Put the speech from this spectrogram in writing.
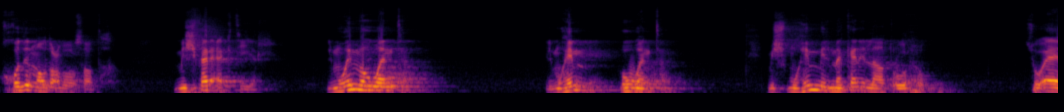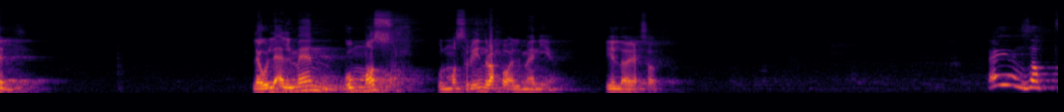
خد الموضوع ببساطة. مش فارقة كتير. المهم هو أنت. المهم هو أنت. مش مهم المكان اللي هتروحه. سؤال. لو الألمان جم مصر والمصريين راحوا ألمانيا إيه اللي هيحصل؟ أيوه بالظبط.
